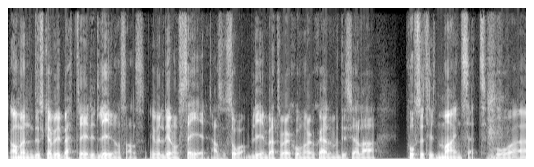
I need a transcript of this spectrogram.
Ja men du ska bli bättre i ditt liv någonstans. Det är väl det de säger, alltså så Bli en bättre version av dig själv men det är så jävla positivt mindset och eh,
